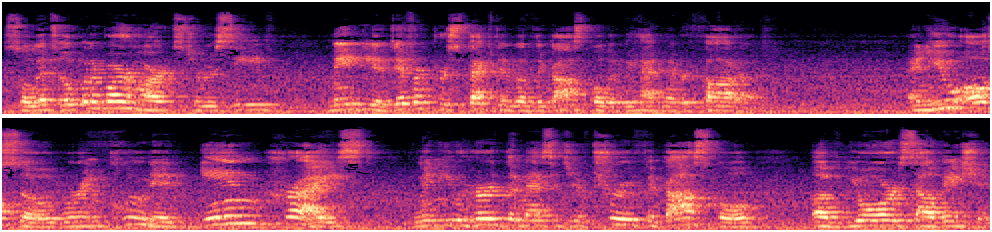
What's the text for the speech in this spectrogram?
So let's open up our hearts to receive maybe a different perspective of the gospel that we had never thought of. And you also were included in Christ when you heard the message of truth, the gospel of your salvation.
